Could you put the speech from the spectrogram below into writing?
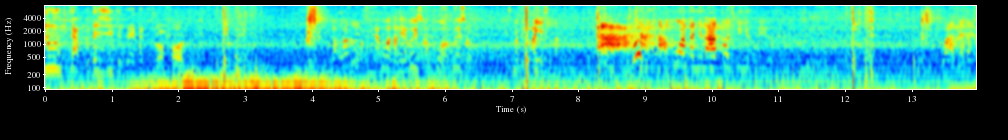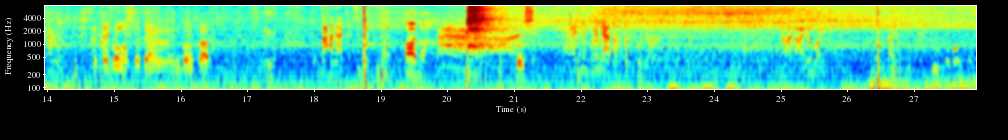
Ну, да, подожди ты, да это... Да хорош. А вот он, я вышел, во, вышел. И смотрю, а я сюда. А, а вот они, ноготочки не стрижены. Ладно, этот хороший. Un- une bonne frappe. Куда гадать? Сюда. А, Gauche. Одним взглядом запугивал. Давай, давай, любой. Вот сюда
